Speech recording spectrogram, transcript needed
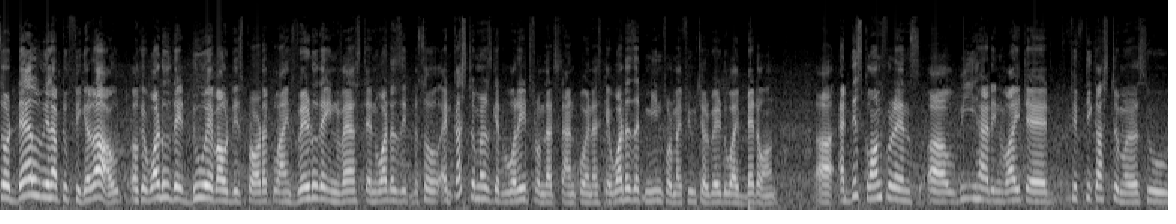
So Dell will have to figure out, okay, what do they do about these product lines? Where do they invest, and what does it? So, and customers get worried from that standpoint. Okay, what does that mean for my future? Where do I bet on? Uh, at this conference, uh, we had invited 50 customers who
